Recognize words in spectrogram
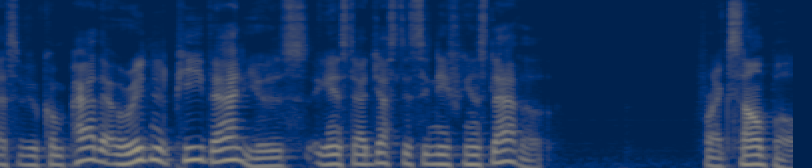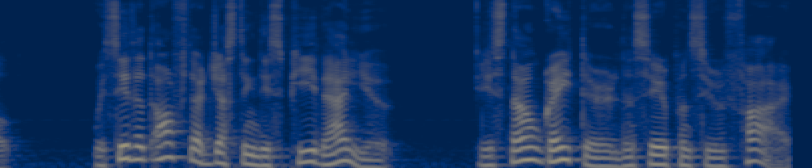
as if we compare the original p-values against the adjusted significance level. For example, we see that after adjusting this p-value, it is now greater than 0.05,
